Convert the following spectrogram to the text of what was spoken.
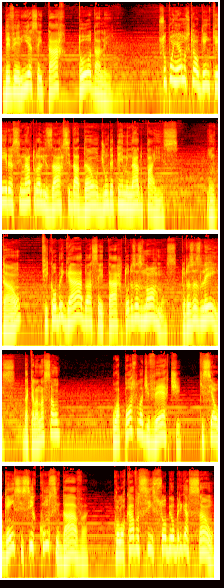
deveria aceitar toda a lei. Suponhamos que alguém queira se naturalizar cidadão de um determinado país. Então, fica obrigado a aceitar todas as normas, todas as leis daquela nação. O apóstolo adverte que se alguém se circuncidava, colocava-se sob obrigação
